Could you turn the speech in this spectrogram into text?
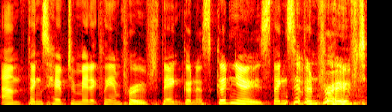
um, things have dramatically improved. Thank goodness. Good news, things have improved.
